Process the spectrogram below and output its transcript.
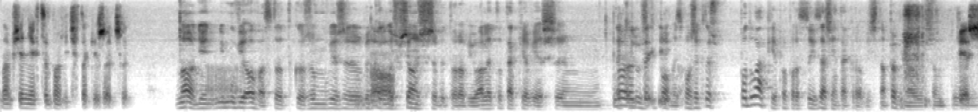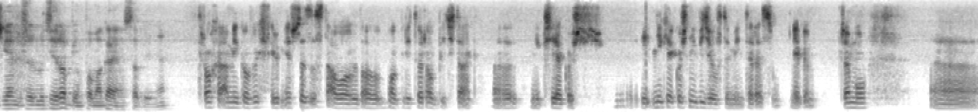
nam się nie chce bawić w takie rzeczy. No, nie, nie mówię o was, to tylko, że mówię, żeby no. kogoś wsiąść, żeby to robił, ale to tak, ja wiesz, taki no, luźny pomysł. Może ktoś podłapie po prostu i zacznie tak robić. Na pewno już wiesz, wiem, że ludzie robią, pomagają sobie, nie? Trochę amigowych firm jeszcze zostało, no, mogli to robić, tak. Nikt się jakoś, nikt jakoś nie widział w tym interesu. Nie wiem czemu. E,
